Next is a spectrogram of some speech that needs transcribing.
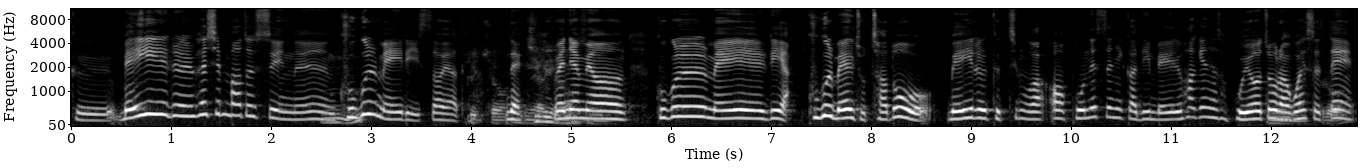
그 메일을 회신 받을 수 있는 구글 메일이 있어야 돼요. 그쵸. 네, 왜냐면 구글 메일이 구글 메일조차도 메일을 그 친구가 어 보냈으니까 네 메일 확인해서 보여줘라고 했을 때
